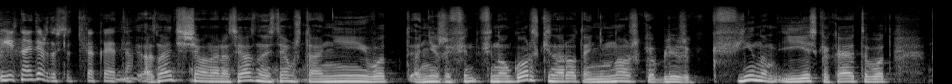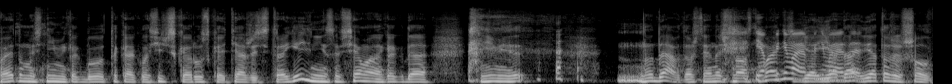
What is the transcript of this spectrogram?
Есть надежда все-таки какая-то. А знаете, с чем, наверное, связано? С тем, что они вот, они же фин, финно-угорский народ, они немножко ближе к финнам, и есть какая-то вот... Поэтому с ними как бы вот такая классическая русская тяжесть и трагедия, не совсем она, когда с ними ну да, потому что я начинал снимать. Я понимаю, я, понимаю, я, да. я тоже шел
